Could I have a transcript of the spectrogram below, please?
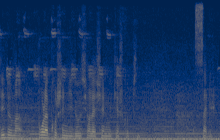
dès demain pour la prochaine vidéo sur la chaîne Wikash Copy. Salut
